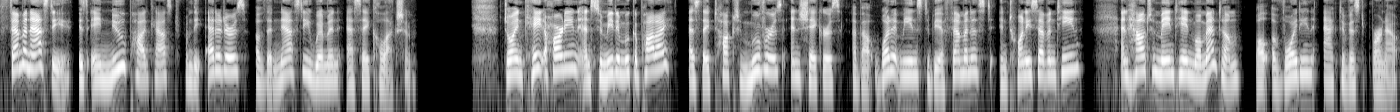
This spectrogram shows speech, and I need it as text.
Feminasty is a new podcast from the editors of the Nasty Women essay collection. Join Kate Harding and Samhita Mukhopadhyay as they talk to movers and shakers about what it means to be a feminist in 2017 and how to maintain momentum while avoiding activist burnout.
